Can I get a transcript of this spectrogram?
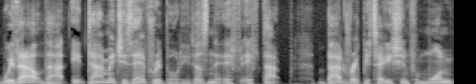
without that, it damages everybody, doesn't it? If if that bad reputation from one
